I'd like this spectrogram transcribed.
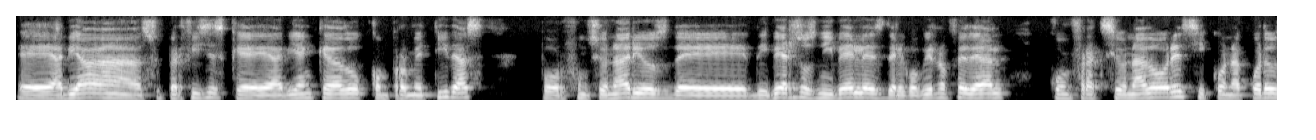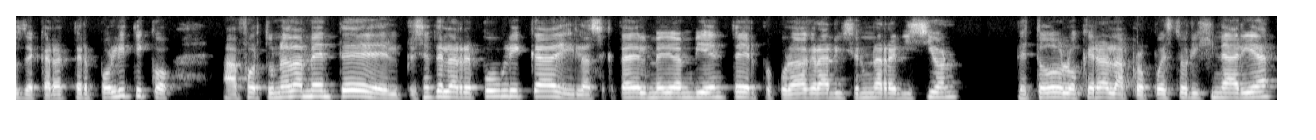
Eh, había superficies que habían quedado comprometidas por funcionarios de diversos niveles del gobierno federal con fraccionadores y con acuerdos de carácter político. Afortunadamente, el presidente de la República y la secretaria del Medio Ambiente, el procurador agrario, hicieron una revisión de todo lo que era la propuesta originaria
